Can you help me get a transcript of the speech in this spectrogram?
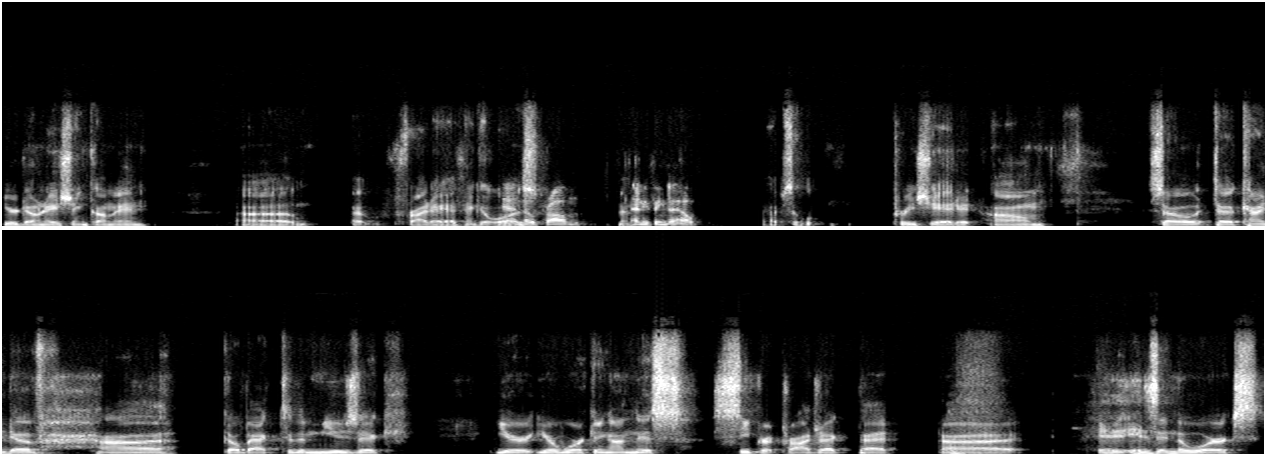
your donation come in uh, uh, Friday, I think it was. Yeah, no problem. Yeah. Anything to help. Absolutely. Appreciate it. Um, so to kind of uh, go back to the music, you're you're working on this secret project that uh, is in the works.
